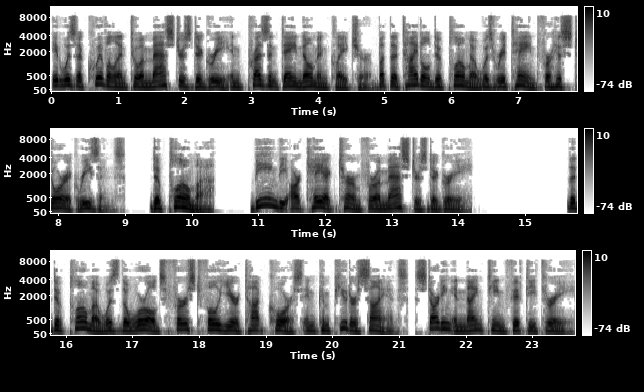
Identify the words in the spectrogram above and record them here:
It was equivalent to a master's degree in present-day nomenclature but the title diploma was retained for historic reasons. Diploma being the archaic term for a master's degree. The diploma was the world's first full-year taught course in computer science, starting in 1953.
